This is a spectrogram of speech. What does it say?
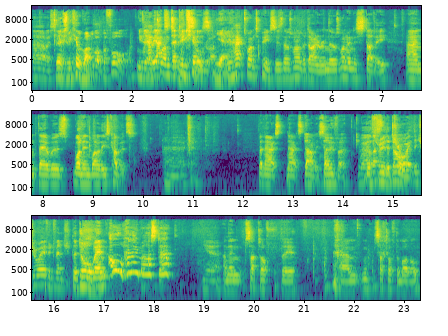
In. Oh, I see. Because we killed one. What before? You yeah, we hacked one to accidentally pieces. killed one. Yeah. You hacked one to pieces. There was one at the dining room. There was one in his study, and there was one in one of these cupboards. Uh, okay. But now it's now it's done. It's over. Well, You're that's through the door. Joy, the joy of adventure. The door went. Oh, hello, master. Yeah. and then sucked off the um, sucked off the model.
